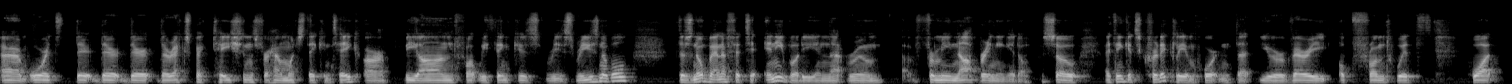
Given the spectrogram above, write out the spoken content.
um, or it's their, their their their expectations for how much they can take are beyond what we think is, is reasonable there's no benefit to anybody in that room for me not bringing it up so i think it's critically important that you're very upfront with what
